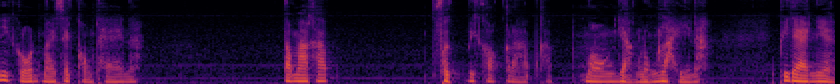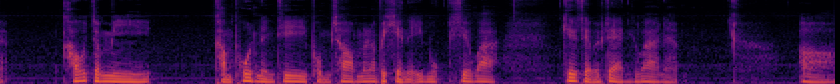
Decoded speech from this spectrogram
นี่โกรธไมเซ็ตของแท้นะ ต่อมาครับ ฝึกวิเคราะห์กราฟครับ มองอย่างหลงไหลนะ พี่แดนเนี่ยเขาจะมีคำพูดหนึ่งที่ผมชอบมันเอาไปเขียนในอีบุ๊กที่ชื่อว่าคิดเสียไปพี่แดนคือว่านะครับเออ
